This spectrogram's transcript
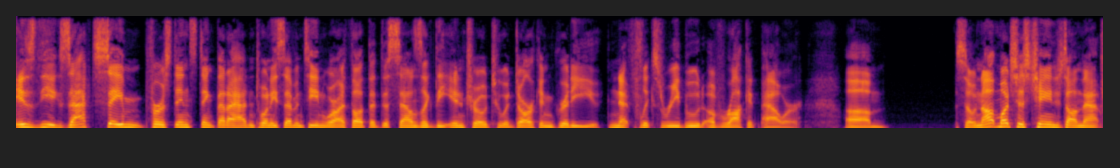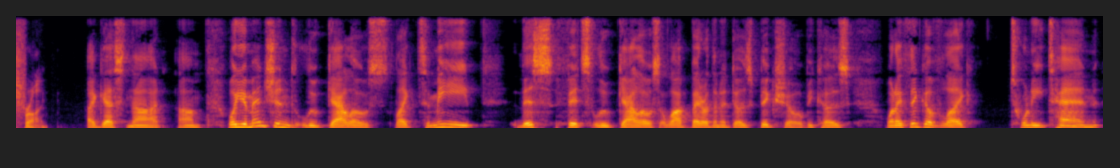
is the exact same first instinct that I had in 2017, where I thought that this sounds like the intro to a dark and gritty Netflix reboot of Rocket Power. Um, so not much has changed on that front. I guess not. Um, well, you mentioned Luke Gallows. Like to me, this fits Luke Gallows a lot better than it does Big Show because when I think of like 2010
